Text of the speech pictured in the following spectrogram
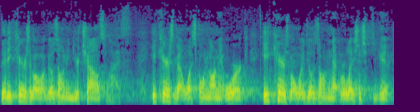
That He cares about what goes on in your child's life. He cares about what's going on at work. He cares about what goes on in that relationship that you have.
